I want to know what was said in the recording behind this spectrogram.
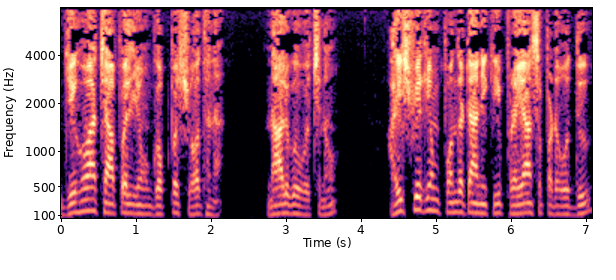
జిహ్వా చాపల్యం గొప్ప శోధన. నాలుగో వచనం. ఐశ్వర్యం పొందటానికి ప్రయాసపడవద్దు.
